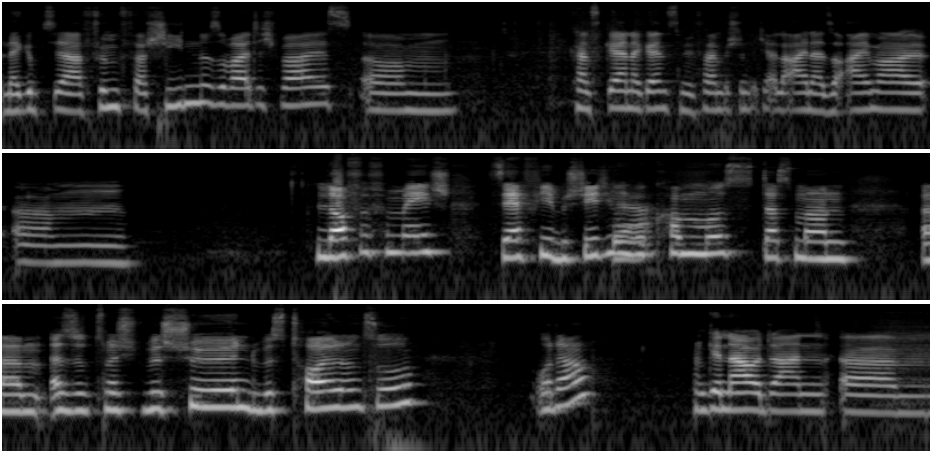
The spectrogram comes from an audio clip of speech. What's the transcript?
Und da gibt es ja fünf verschiedene, soweit ich weiß. Ähm, kannst gerne ergänzen, mir fallen bestimmt nicht alle ein. Also einmal ähm, Love Affirmation, sehr viel Bestätigung ja. bekommen muss, dass man, ähm, also zum Beispiel, du bist schön, du bist toll und so, oder? Genau, dann ähm,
